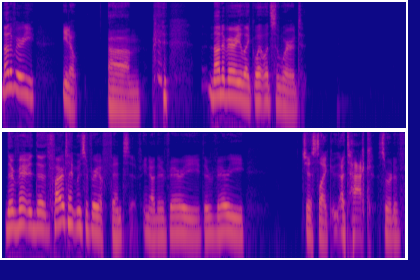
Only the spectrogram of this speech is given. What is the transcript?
Not a very, you know, um, not a very, like, what, what's the word? They're very, the fire type moves are very offensive. You know, they're very, they're very just like attack sort of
